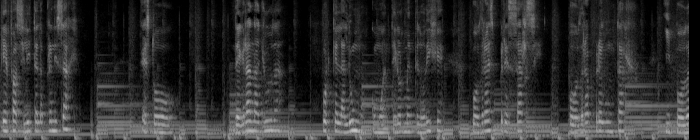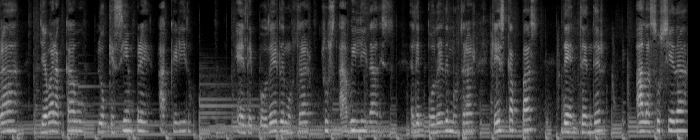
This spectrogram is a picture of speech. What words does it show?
que facilita el aprendizaje esto de gran ayuda porque el alumno, como anteriormente lo dije, podrá expresarse, podrá preguntar y podrá llevar a cabo lo que siempre ha querido, el de poder demostrar sus habilidades, el de poder demostrar que es capaz de entender a la sociedad,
